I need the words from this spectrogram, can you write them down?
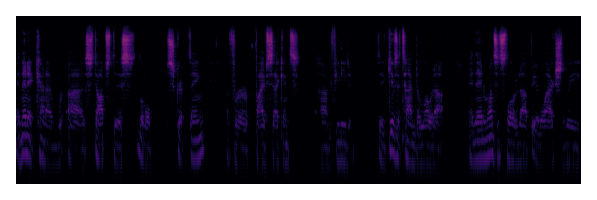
And then it kind of uh, stops this little script thing for five seconds. Um, if you need it, it gives it time to load up. And then once it's loaded up it will actually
